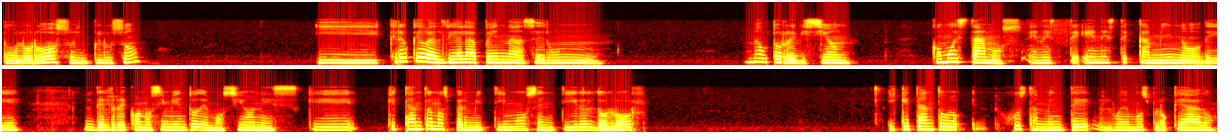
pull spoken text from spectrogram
doloroso incluso. Y creo que valdría la pena hacer un, una autorrevisión ¿Cómo estamos en este, en este camino de, del reconocimiento de emociones? ¿Qué, ¿Qué tanto nos permitimos sentir el dolor? ¿Y qué tanto justamente lo hemos bloqueado?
